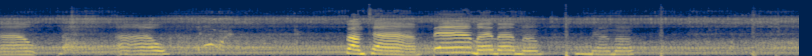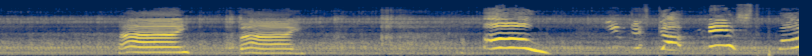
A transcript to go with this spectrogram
Ow. Ow. Time. Bam, bam, bam, bam, bam, bam. Hi. Bye. You just got missed, bro!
